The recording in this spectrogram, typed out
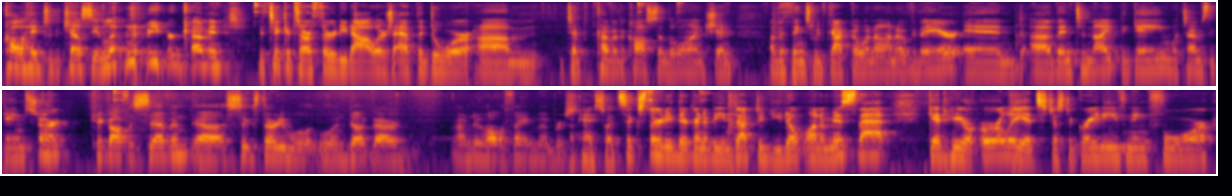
call ahead to the Chelsea and let them know you're coming. The tickets are thirty dollars at the door um, to cover the cost of the lunch and other things we've got going on over there. And uh, then tonight, the game. What time's the game start? Kickoff is seven. Uh, Six thirty. We'll we'll induct our our new Hall of Fame members. Okay, so at 6:30 they're going to be inducted. You don't want to miss that. Get here early. It's just a great evening for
